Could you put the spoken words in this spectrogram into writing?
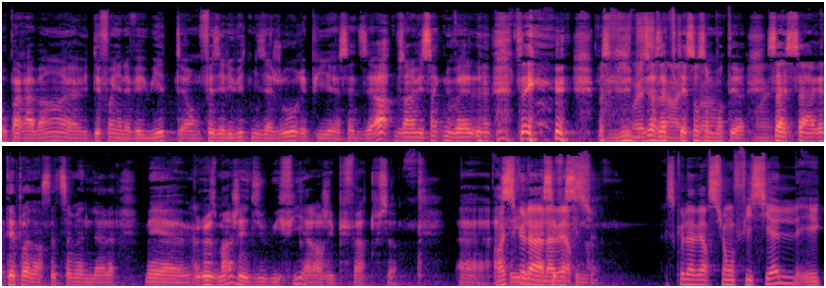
auparavant. des fois, il y en avait 8. On faisait les 8 mises à jour et puis ça disait, ah, vous en avez 5 nouvelles. parce que applications sont montées. Ça, ça arrêtait pas dans cette semaine-là. Mais euh, heureusement, j'ai du Wi-Fi, alors j'ai pu faire tout ça. Euh, est-ce que la, version, est-ce que la version officielle est,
